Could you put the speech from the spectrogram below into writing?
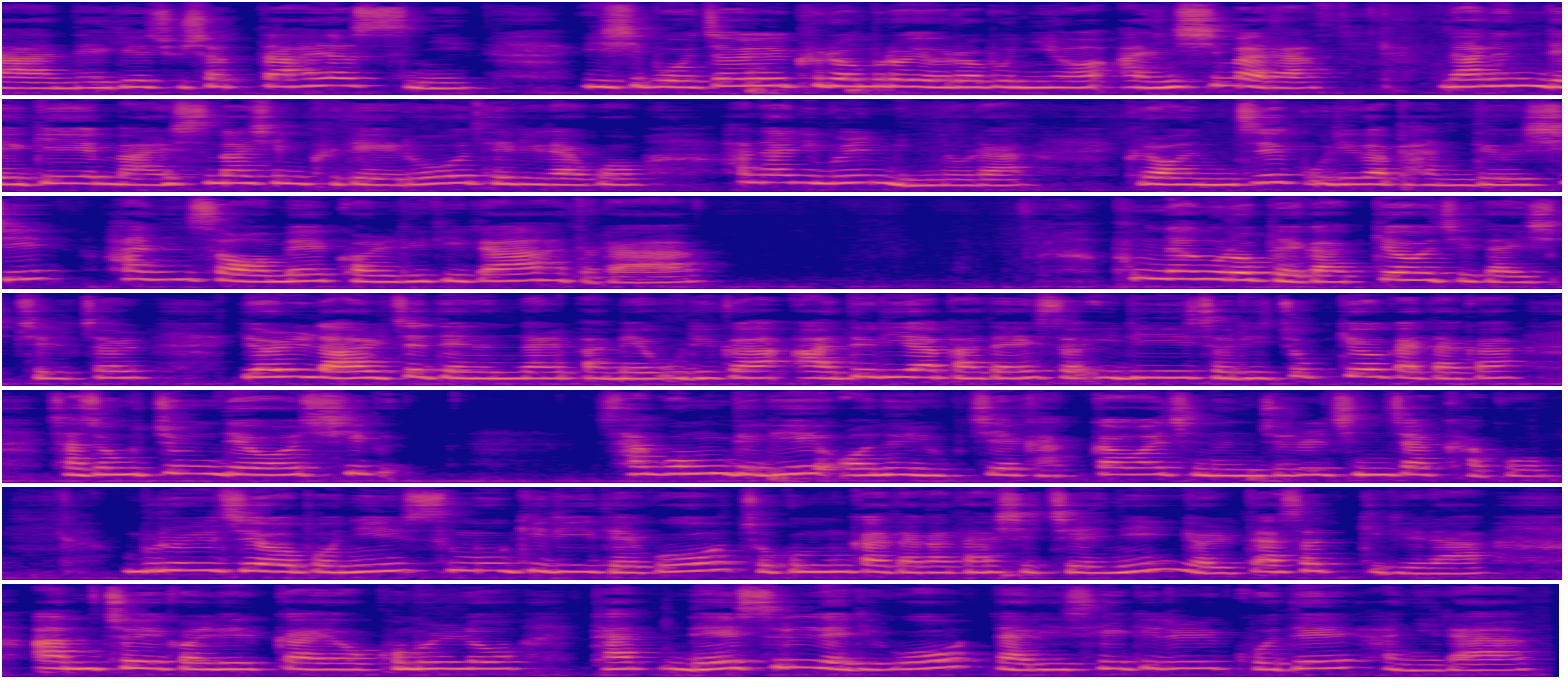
다 내게 주셨다 하였으니 25절 그러므로 여러분이여 안심하라. 나는 내게 말씀하신 그대로 되리라고 하나님을 믿노라. 그런즉 우리가 반드시 한 섬에 걸리리라 하더라. 풍랑으로 배가 깨어지다 27절 열 나흘째 되는 날 밤에 우리가 아드리아 바다에서 이리저리 쫓겨가다가 자정쯤 되어 시, 사공들이 어느 육지에 가까워지는 줄을 짐작하고 물을 재어보니 스무 길이 되고 조금 가다가 다시 재니 열다섯 길이라. 암초에 걸릴까요? 고물로 닷 넷을 내리고 날이 세 길을 고대하니라.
